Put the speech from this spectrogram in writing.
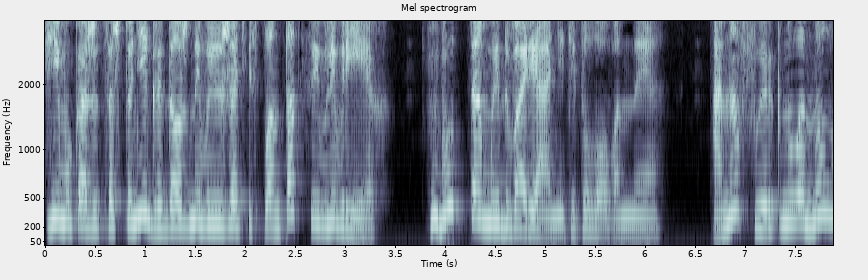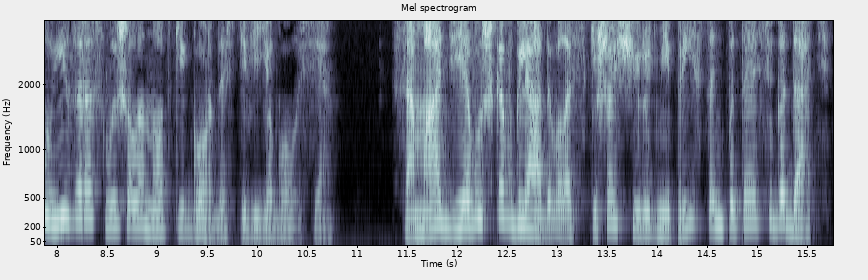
Ему кажется, что негры должны выезжать из плантации в ливреях. Будто мы дворяне титулованные». Она фыркнула, но Луиза расслышала нотки гордости в ее голосе. Сама девушка вглядывалась в кишащую людьми пристань, пытаясь угадать,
